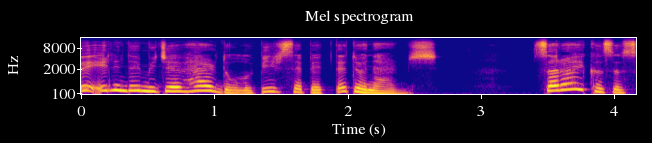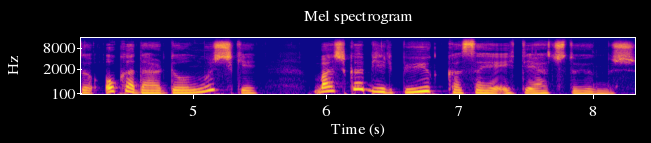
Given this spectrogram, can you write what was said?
ve elinde mücevher dolu bir sepetle dönermiş. Saray kasası o kadar dolmuş ki başka bir büyük kasaya ihtiyaç duyulmuş.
